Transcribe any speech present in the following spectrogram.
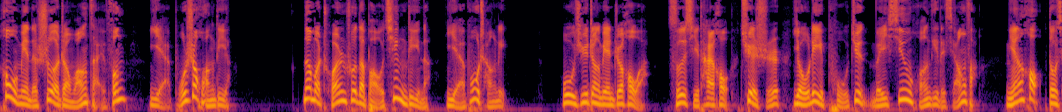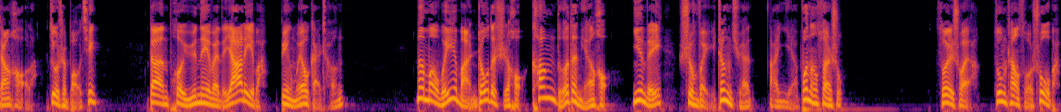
后面的摄政王载沣也不是皇帝啊。那么传说的宝庆帝呢，也不成立。戊戌政变之后啊，慈禧太后确实有立溥俊为新皇帝的想法，年号都想好了，就是宝庆。但迫于内外的压力吧，并没有改成。那么伪满洲的时候，康德的年号因为是伪政权，那也不能算数。所以说呀，综上所述吧，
